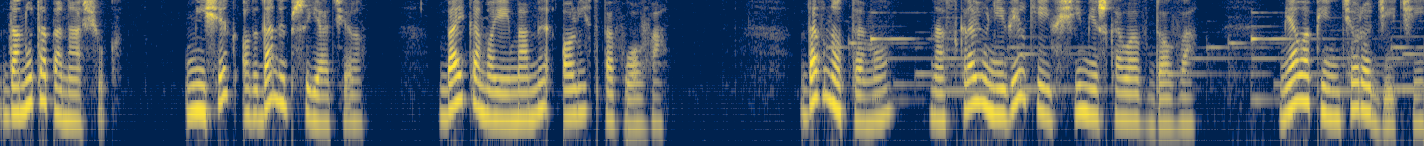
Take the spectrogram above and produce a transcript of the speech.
Danuta Panasiuk. Misiek oddany przyjaciel. Bajka mojej mamy Oli z Pawłowa. Dawno temu na skraju niewielkiej wsi mieszkała wdowa. Miała pięcioro dzieci,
